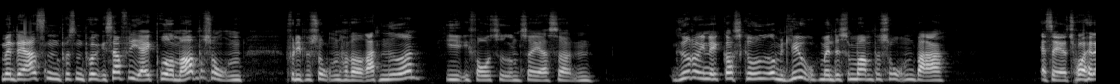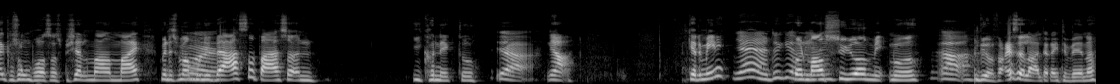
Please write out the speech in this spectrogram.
Men det er sådan på sådan på, især fordi jeg ikke bryder mig om personen, fordi personen har været ret nederen i, i fortiden, så jeg er sådan, gider du egentlig ikke godt skrive ud af mit liv, men det er som om personen bare, altså jeg tror heller ikke, personen bryder sig specielt meget om mig, men det er som om Nej. universet bare er sådan, i connected. Ja. Ja. Giver det mening? Ja, ja, det giver På en meget mening. syret me- måde. Ja. Vi var faktisk heller aldrig rigtig venner.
